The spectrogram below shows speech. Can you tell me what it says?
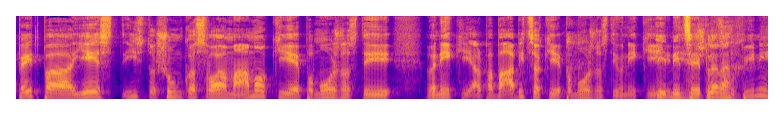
pejt pa jest isto šunko svojo mamo, ki je po možnosti v neki, ali pa babico, ki je po možnosti v neki skupini,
